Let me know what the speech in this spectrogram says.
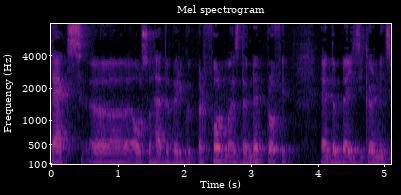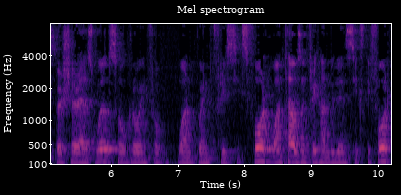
tax uh, also had a very good performance. The net profit and the basic earnings per share as well so growing from 1.364 1364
